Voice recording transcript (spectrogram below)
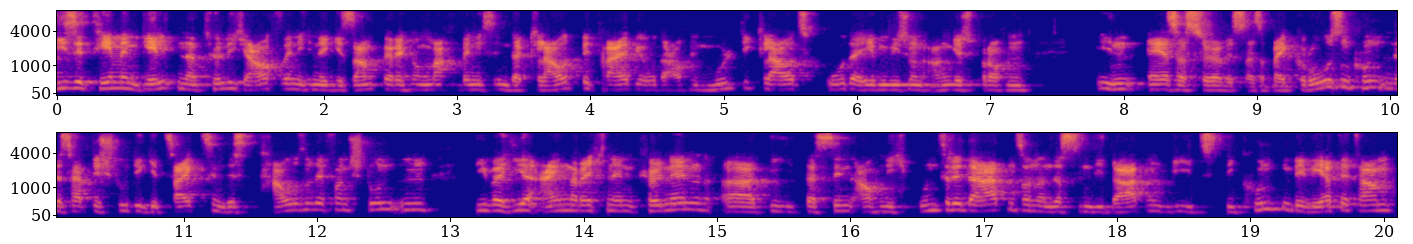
diese Themen gelten natürlich auch, wenn ich eine Gesamtberechnung mache, wenn ich es in der Cloud betreibe oder auch in Multiclouds oder eben, wie schon angesprochen, in as a Service. Also bei großen Kunden, das hat die Studie gezeigt, sind es Tausende von Stunden die wir hier einrechnen können. Äh, die, das sind auch nicht unsere Daten, sondern das sind die Daten, die die Kunden bewertet haben.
